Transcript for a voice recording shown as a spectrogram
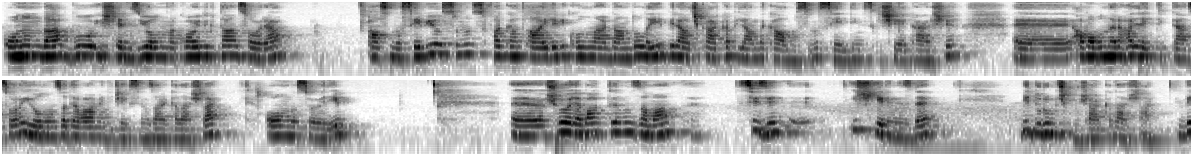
onun da bu işlerinizi yoluna koyduktan sonra aslında seviyorsunuz fakat ailevi konulardan dolayı birazcık arka planda kalmışsınız sevdiğiniz kişiye karşı. Ee, ama bunları hallettikten sonra yolunuza devam edeceksiniz arkadaşlar. Onu da söyleyeyim. Ee, şöyle baktığımız zaman sizin e, iş yerinizde bir durum çıkmış arkadaşlar. Ve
